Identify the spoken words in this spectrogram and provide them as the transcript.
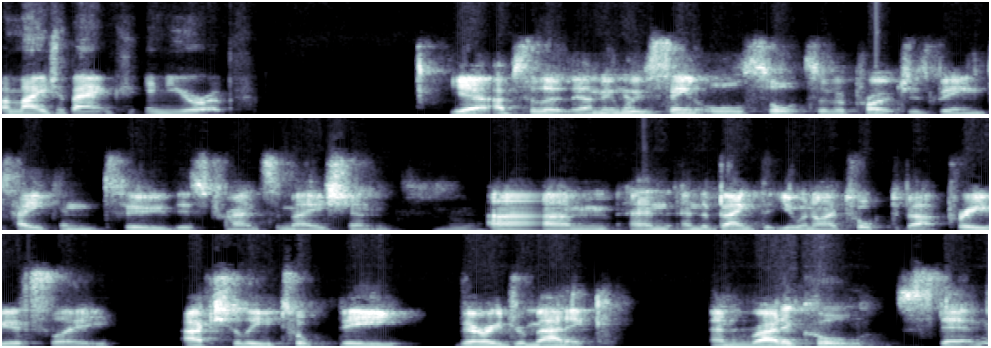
a major bank in Europe yeah, absolutely. I mean, we've seen all sorts of approaches being taken to this transformation. Mm. Um, and, and the bank that you and I talked about previously actually took the very dramatic and radical step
